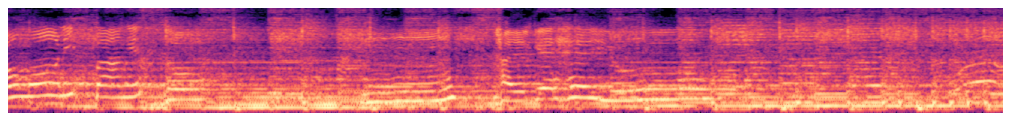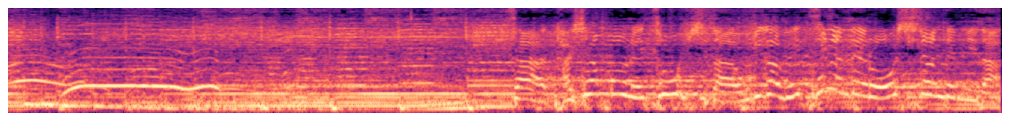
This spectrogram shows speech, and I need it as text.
영원히 빵에서 음, 살게 해요 자 다시 한번 외쳐봅시다 우리가 외치는 대로 실현됩니다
